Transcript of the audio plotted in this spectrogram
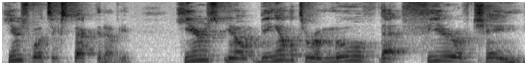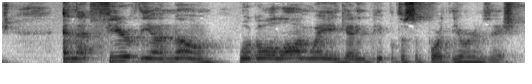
here's what's expected of you. Here's, you know, being able to remove that fear of change and that fear of the unknown will go a long way in getting people to support the organization.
